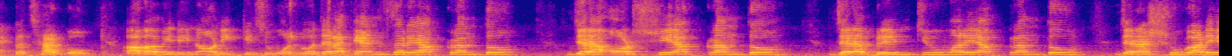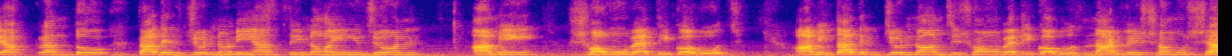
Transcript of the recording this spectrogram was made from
একটা ছাড়বো। আগামী দিনে অনেক কিছু বলব। যারা ক্যান্সারে আক্রান্ত, যারা অর্শে আক্রান্ত যারা ব্রেন টিউমারে আক্রান্ত, যারা সুগারে আক্রান্ত, তাদের জন্য নিয়ে আসছি নয় জুন আমি সমব্যাথী কবচ আমি তাদের জন্য আনছি সমব্যাথী কবচ নার্ভের সমস্যা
